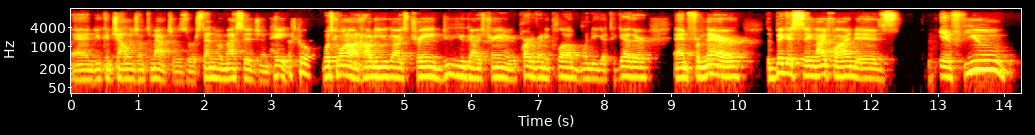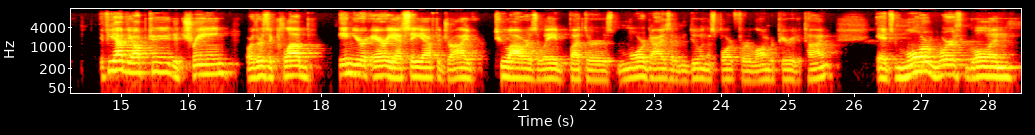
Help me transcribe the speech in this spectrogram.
And you can challenge them to matches or send them a message and hey that's cool. what's going on? How do you guys train? Do you guys train? Are you part of any club? When do you get together? And from there the biggest thing i find is if you if you have the opportunity to train or there's a club in your area, say you have to drive two hours away, but there's more guys that have been doing the sport for a longer period of time, it's more worth going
